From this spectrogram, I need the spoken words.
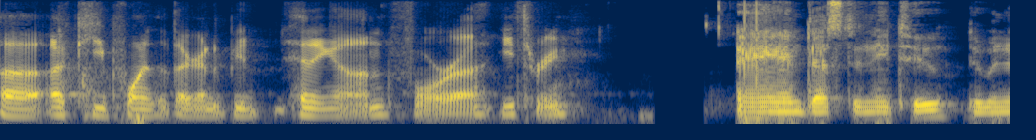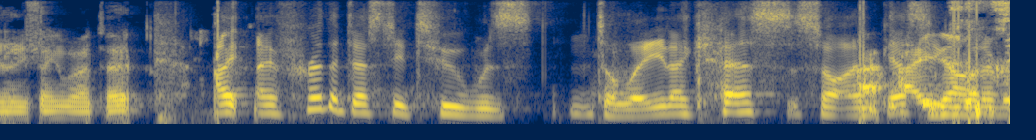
a, a key point that they're going to be hitting on for uh, E3. And Destiny Two. Do we know anything about that? I, I've heard that Destiny 2 was delayed. I guess so. I'm I- I guessing don't- whatever.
